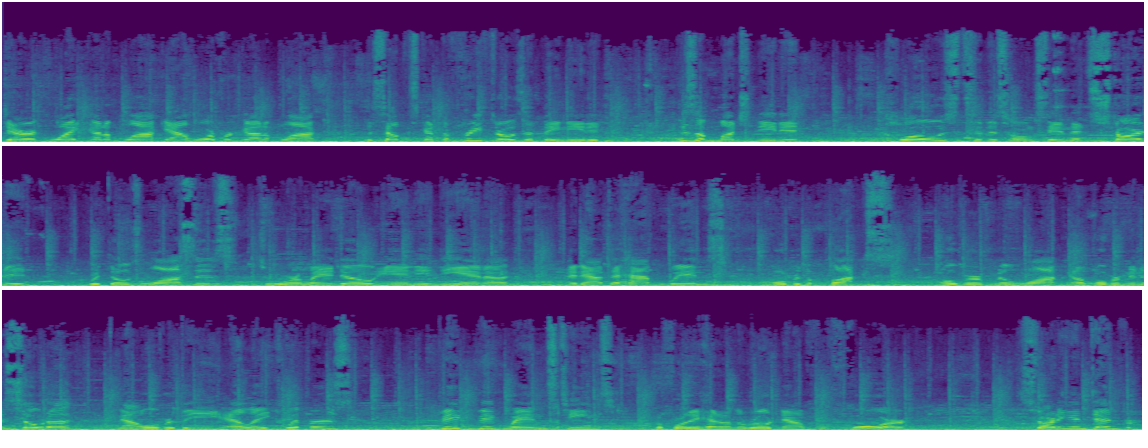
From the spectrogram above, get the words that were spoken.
Derrick White got a block, Al Horford got a block. The Celtics got the free throws that they needed. This is a much needed close to this homestand that started with those losses to Orlando and Indiana, and now to have wins over the Bucks, over Milwaukee, uh, over Minnesota, now over the LA Clippers. Big, big wins teams before they head on the road now for four, starting in Denver.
